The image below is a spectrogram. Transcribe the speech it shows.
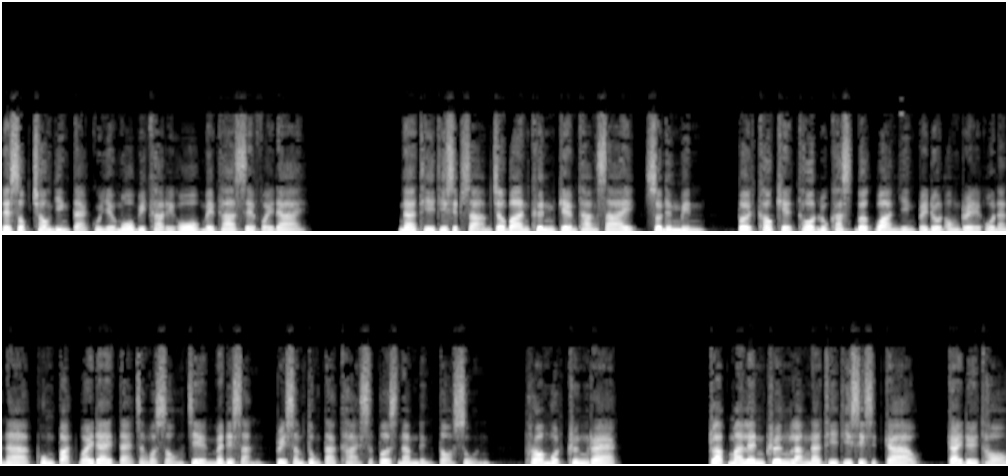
ได้สบช่องยิงแต่กุเยโมวิคาริโอไม่พลาดเซฟไว้ได้ นาทีที่ 13 เจ้าบ้านขึ้นเกมทางซ้ายโซนึงมิน เปิดเข้าเขตโทษลูคัสเบิร์กวานยิงไปโดนองเดรโอนาน่าพุ่งปัดไว้ได้แต่จังหวะ2เจมส์แมดิสัน ปรีซ้ำตุงตาข่ายสเปอร์สนำหนึ่งต่อศูนย์พร้อมหมดครึ่งแรก กลับมาเล่นครึ่งหลังนาทีที่ 49 ไก่เดยทอง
